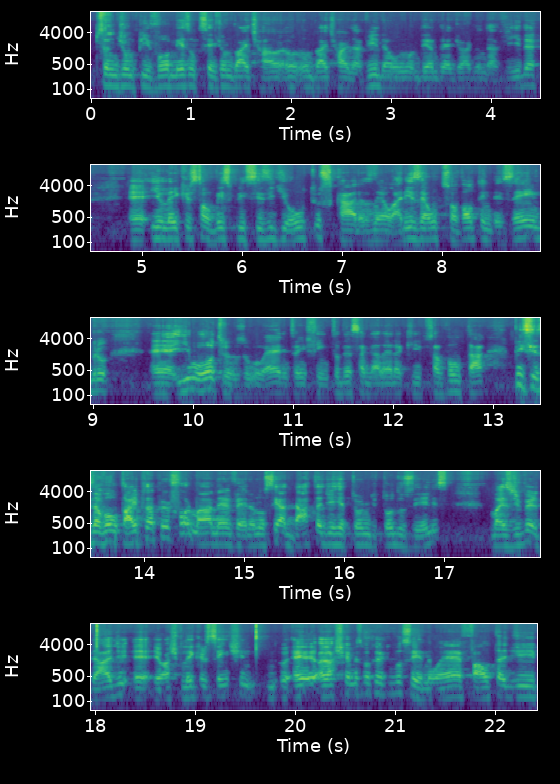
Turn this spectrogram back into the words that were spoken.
precisando de um pivô, mesmo que seja um Dwight Howard, um Dwight Howard da vida, um DeAndre Jordan da vida, é, e o Lakers talvez precise de outros caras, né? O Ariz é um que só volta em dezembro, é, e o outros, o Wellington, enfim, toda essa galera que precisa voltar, precisa voltar e precisa performar, né, velho? Eu não sei a data de retorno de todos eles, mas de verdade, é, eu acho que o Lakers sente. É, eu acho que é a mesma coisa que você, não é falta de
